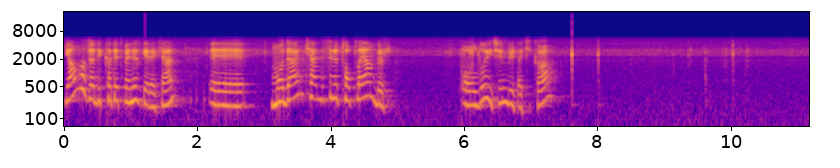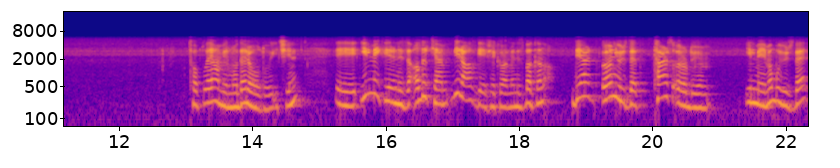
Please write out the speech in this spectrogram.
Yalnızca dikkat etmeniz gereken e, model kendisini toplayan bir olduğu için bir dakika toplayan bir model olduğu için e, ilmeklerinizi alırken biraz gevşek örmeniz. Bakın diğer ön yüzde ters ördüğüm ilmeğimi bu yüzde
